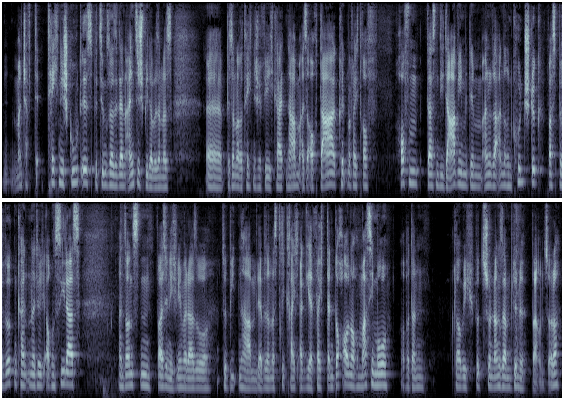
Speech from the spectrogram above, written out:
Mannschaft technisch gut ist, beziehungsweise dann Einzelspieler besonders äh, besondere technische Fähigkeiten haben. Also auch da könnte man vielleicht drauf hoffen, dass ein Didavi mit dem ein oder anderen Kunststück was bewirken kann und natürlich auch ein Silas. Ansonsten weiß ich nicht, wen wir da so zu bieten haben, der besonders trickreich agiert. Vielleicht dann doch auch noch Massimo, aber dann glaube ich, wird es schon langsam dünne bei uns, oder?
